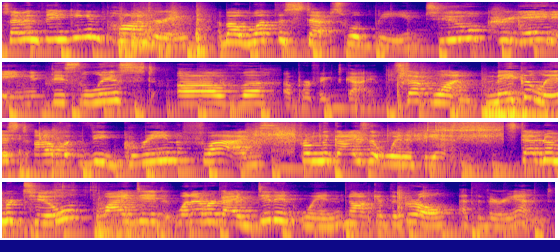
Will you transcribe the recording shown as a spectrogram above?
So I've been thinking and pondering about what the steps will be to creating this list of a perfect guy. Step one, make a list of the green flags from the guys that win at the end. Step number two, why did whatever guy didn't win not get the girl at the very end?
